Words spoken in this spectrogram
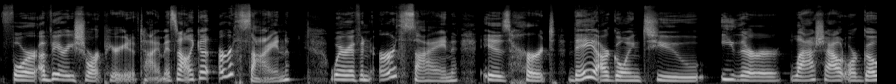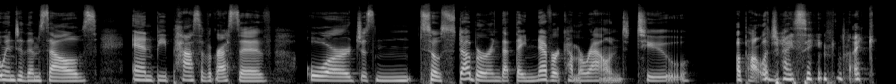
for a very short period of time. It's not like an earth sign where if an earth sign is hurt, they are going to either lash out or go into themselves and be passive aggressive or just n- so stubborn that they never come around to apologizing. like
